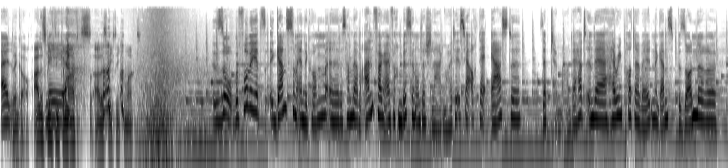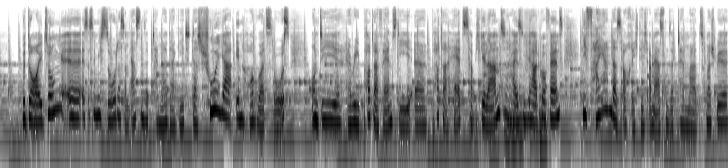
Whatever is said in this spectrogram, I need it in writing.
Also, ich denke auch. Alles richtig nee. gemacht. Alles richtig gemacht. So, bevor wir jetzt ganz zum Ende kommen, äh, das haben wir am Anfang einfach ein bisschen unterschlagen. Heute ist ja auch der 1. September und der hat in der Harry Potter Welt eine ganz besondere Bedeutung. Äh, es ist nämlich so, dass am 1. September, da geht das Schuljahr in Hogwarts los. Und die Harry Potter-Fans, die äh, Potterheads, habe ich gelernt, heißen die Hardcore-Fans, die feiern das auch richtig am 1. September. Zum Beispiel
